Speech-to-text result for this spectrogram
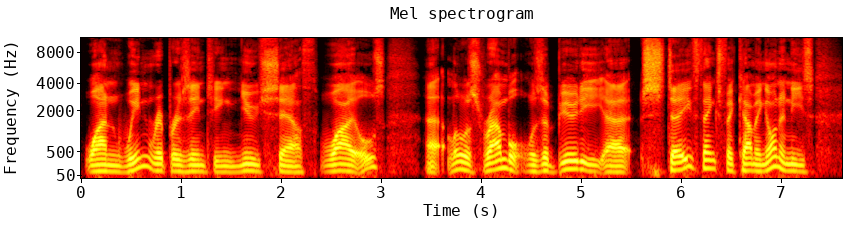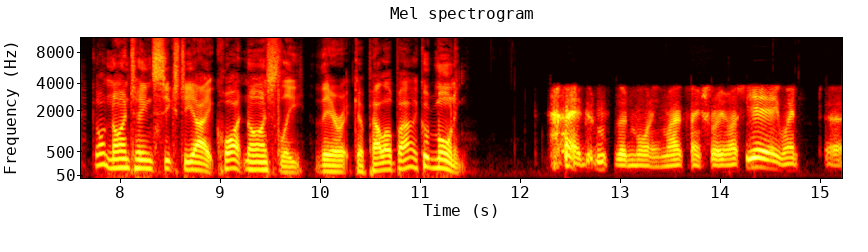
one win, representing New South Wales. Uh, Lewis Rumble was a beauty. Uh, Steve, thanks for coming on. And he's got 1968 quite nicely there at Capalaba. Good morning. Hey, good, good morning, Mark. Thanks very much. Yeah, he went. Uh,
